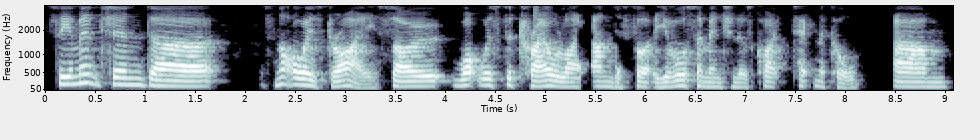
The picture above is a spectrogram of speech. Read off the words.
So you mentioned uh, it's not always dry. So what was the trail like underfoot? You've also mentioned it was quite technical. Um,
